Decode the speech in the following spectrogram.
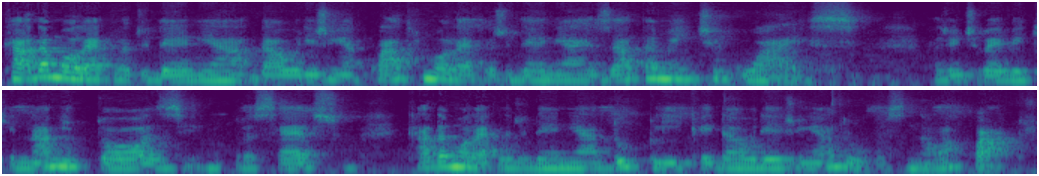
Cada molécula de DNA dá origem a quatro moléculas de DNA exatamente iguais. A gente vai ver que na mitose, no processo, cada molécula de DNA duplica e dá origem a duas, não a quatro.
